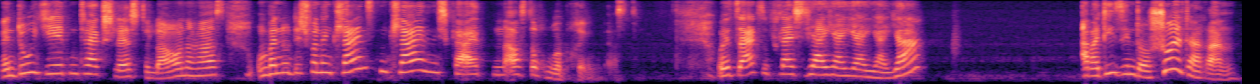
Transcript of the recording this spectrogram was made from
wenn du jeden Tag schlechte Laune hast und wenn du dich von den kleinsten Kleinigkeiten aus der Ruhe bringen lässt. Und jetzt sagst du vielleicht, ja, ja, ja, ja, ja, aber die sind doch schuld daran,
